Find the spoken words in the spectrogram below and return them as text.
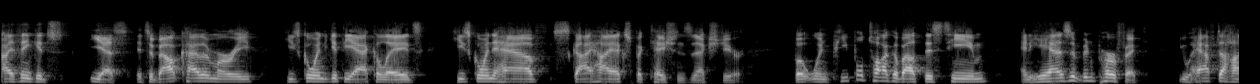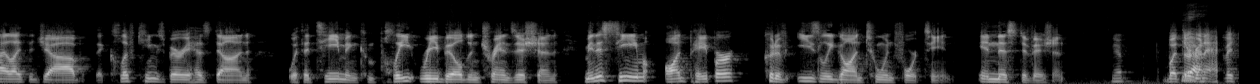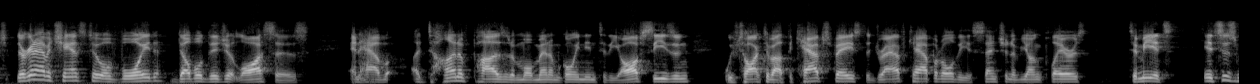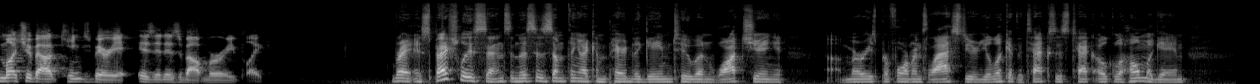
I think it's yes, it's about Kyler Murray. He's going to get the accolades. He's going to have sky high expectations next year. But when people talk about this team, and he hasn't been perfect, you have to highlight the job that Kliff Kingsbury has done with a team in complete rebuild and transition. I mean, this team on paper could have easily gone two and fourteen in this division. Yep. But they're yeah. gonna have a, they're gonna have a chance to avoid double digit losses and have a ton of positive momentum going into the offseason. We've talked about the cap space, the draft capital, the ascension of young players. To me, it's it's as much about Kingsbury as it is about Murray, Blake. Right, especially since, and this is something I compared the game to when watching uh, Murray's performance last year. You look at the Texas Tech Oklahoma game.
